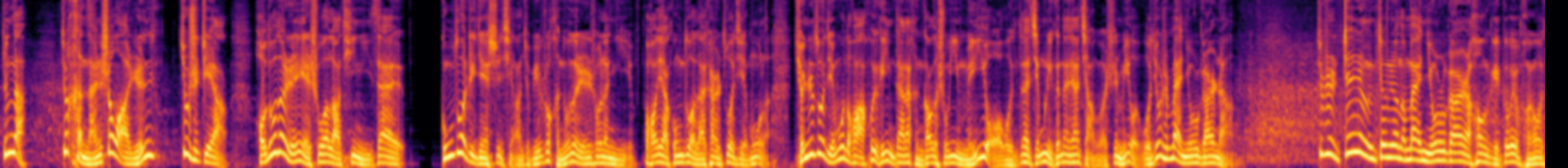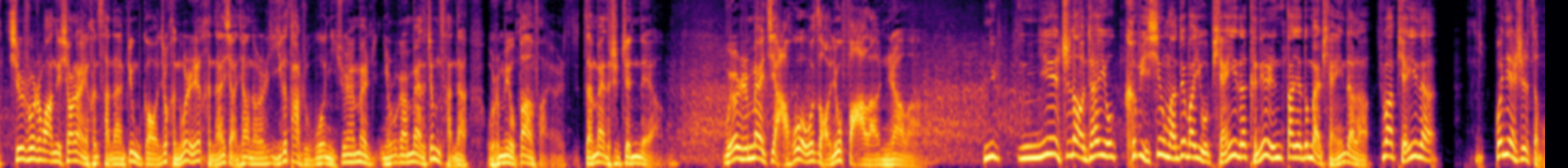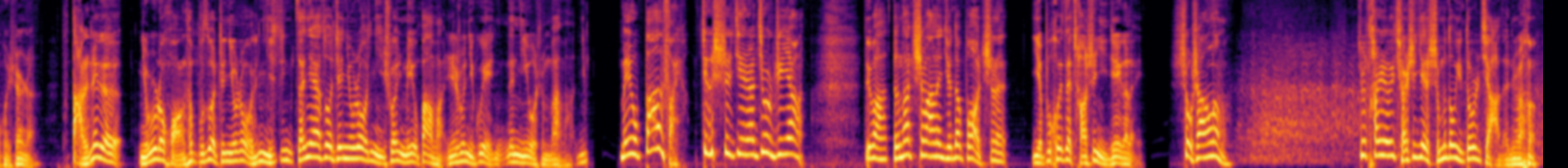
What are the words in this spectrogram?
真的就很难受啊！人就是这样，好多的人也说老 T 你在工作这件事情啊，就比如说很多的人说了，你抛下工作来开始做节目了，全职做节目的话会给你带来很高的收益。没有，我在节目里跟大家讲过是没有，我就是卖牛肉干的，就是真正真正的卖牛肉干，然后给各位朋友。其实说实话，那销量也很惨淡，并不高，就很多人也很难想象到一个大主播你居然卖牛肉干卖的这么惨淡。我说没有办法呀，咱卖的是真的呀。我要是卖假货，我早就发了，你知道吗？你你也知道，它有可比性嘛，对吧？有便宜的，肯定人大家都买便宜的了，是吧？便宜的，关键是怎么回事呢？他打着那个牛肉的幌，他不做真牛肉。你咱家做真牛肉，你说你没有办法，人家说你贵，那你有什么办法？你没有办法呀，这个世界上就是这样，对吧？等他吃完了觉得不好吃了，也不会再尝试你这个了，受伤了嘛？就是他认为全世界什么东西都是假的，你知道吗？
